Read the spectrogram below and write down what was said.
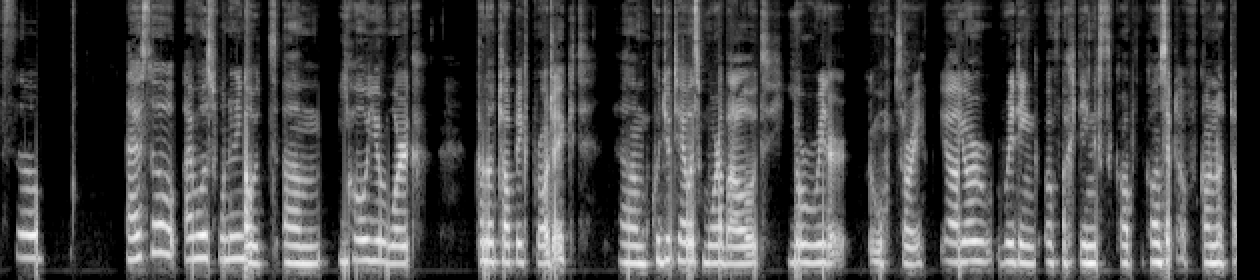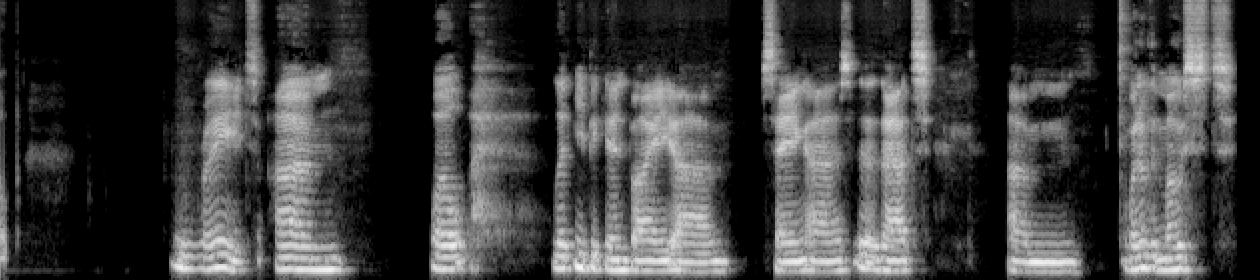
So also I was wondering about um, you call your work chronotopic project. Um, could you tell us more about your reader? Oh, sorry, uh, your reading of Bakhtin's concept of chronotope. Right. Um, well, let me begin by um, saying as uh, that um, one of the most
